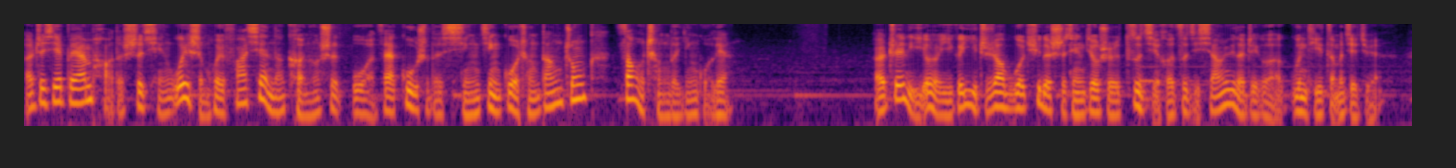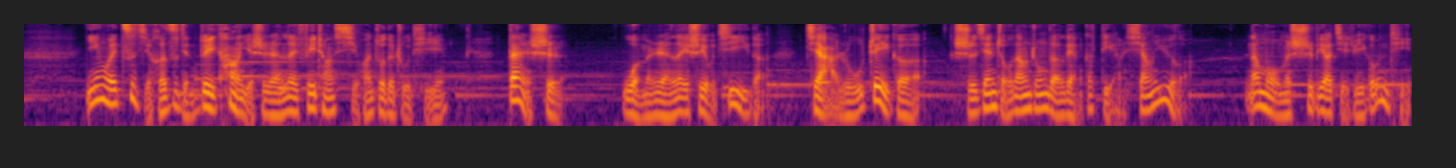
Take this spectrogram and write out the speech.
而这些被安排好的事情为什么会发现呢？可能是我在故事的行进过程当中造成的因果链。而这里又有一个一直绕不过去的事情，就是自己和自己相遇的这个问题怎么解决？因为自己和自己的对抗也是人类非常喜欢做的主题，但是我们人类是有记忆的，假如这个。时间轴当中的两个点相遇了，那么我们势必要解决一个问题：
